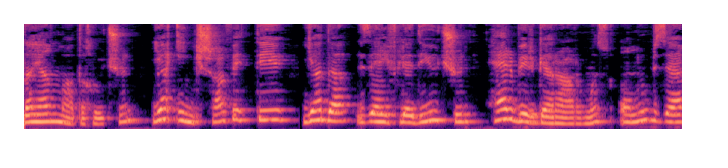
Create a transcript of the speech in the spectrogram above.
dayanmadığı üçün ya inkişaf etdiyi, ya da zəiflədiyi üçün hər bir qərarımız onun bizə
